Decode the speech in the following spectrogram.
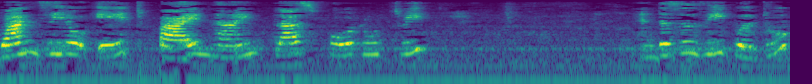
108 by 9 plus 4 root 3 and this is equal to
